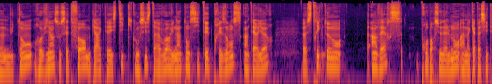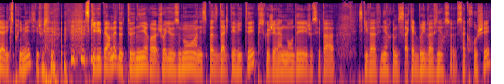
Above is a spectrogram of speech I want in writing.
euh, mutant revient sous cette forme caractéristique qui consiste à avoir une intensité de présence intérieure euh, strictement inverse proportionnellement à ma capacité à l'exprimer, si je puis ce qui lui permet de tenir euh, joyeusement un espace d'altérité, puisque j'ai rien demandé et je ne sais pas ce qui va venir comme ça, quel bribe va venir s'accrocher,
